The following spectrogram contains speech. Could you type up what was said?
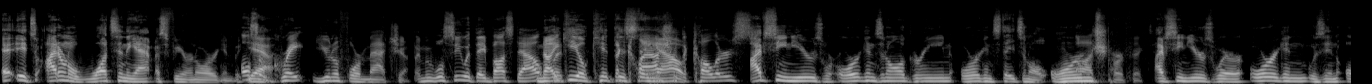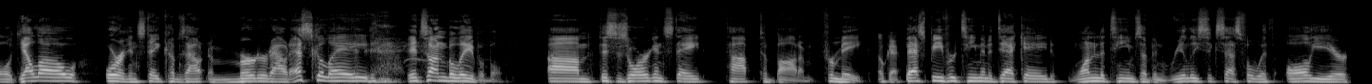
It's I don't know what's in the atmosphere in Oregon, but also, yeah, great uniform matchup. I mean, we'll see what they bust out. Nike will kit the this thing clash out. of the colors. I've seen years where Oregon's in all green, Oregon State's in all Oh, orange. perfect. I've seen years where Oregon was in all yellow. Oregon State comes out in a murdered out Escalade. it's unbelievable. Um, this is Oregon State top to bottom for me. okay. Best Beaver team in a decade. One of the teams I've been really successful with all year.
